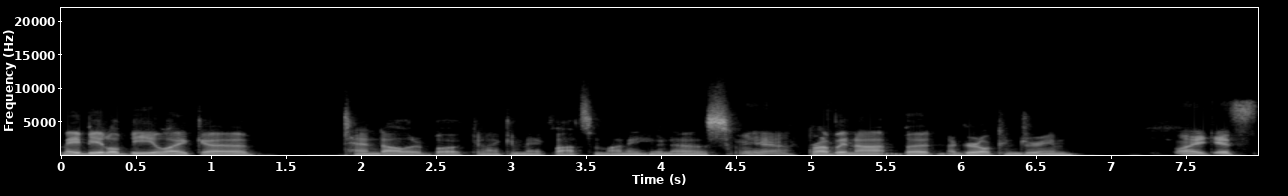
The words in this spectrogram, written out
Maybe it'll be like a $10 book and I can make lots of money. Who knows? Yeah. Probably not, but a girl can dream. like it's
